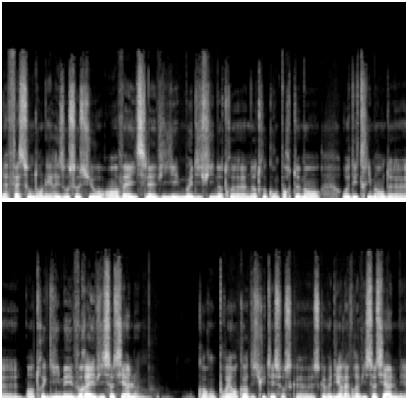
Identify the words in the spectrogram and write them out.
la façon dont les réseaux sociaux envahissent la vie et modifient notre, notre comportement au détriment de, entre guillemets, vraie vie sociale. Encore, on pourrait encore discuter sur ce que, ce que veut dire la vraie vie sociale, mais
